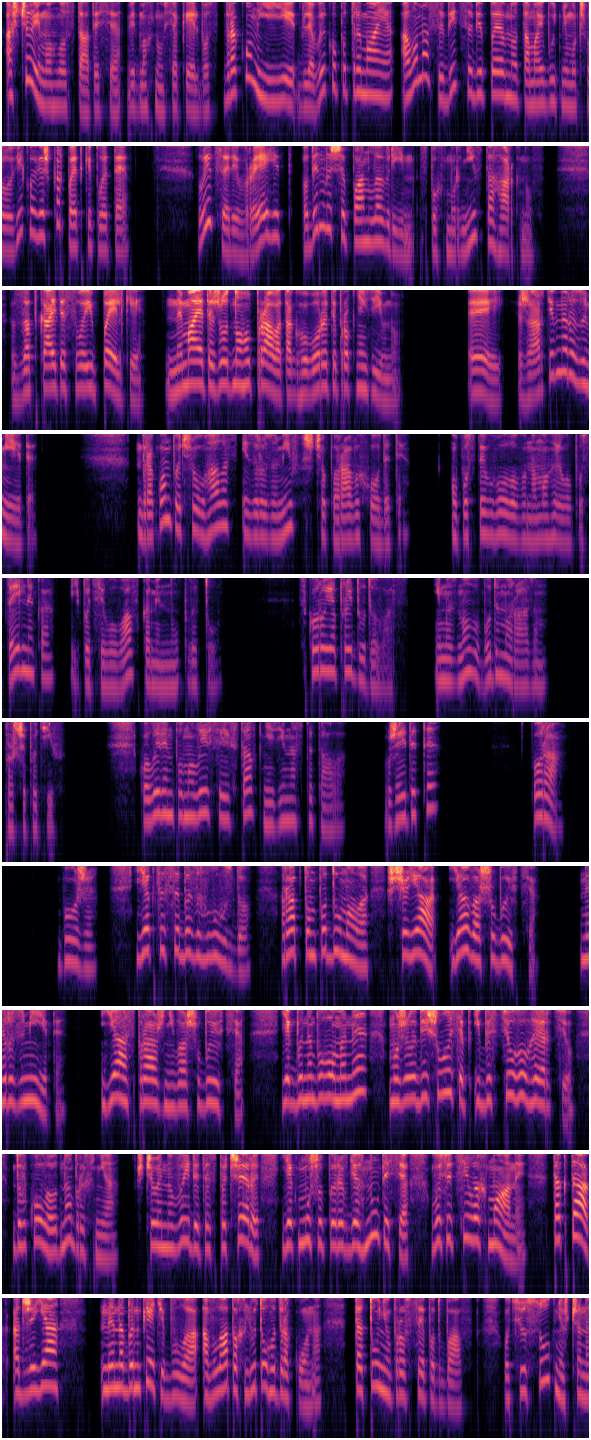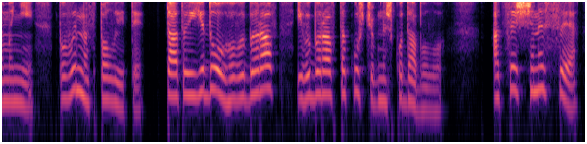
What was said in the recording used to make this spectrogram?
А що їй могло статися? відмахнувся Кельбос. Дракон її для викопу тримає, а вона сидить собі, певно, та майбутньому чоловікові шкарпетки плете. Лицарів регіт, один лише пан Лаврін спохмурнів та гаркнув. Заткайте свої пельки, не маєте жодного права так говорити про князівну. Ей, жартів не розумієте? Дракон почув галас і зрозумів, що пора виходити. Опустив голову на могилу пустельника і поцілував камінну плиту. Скоро я прийду до вас, і ми знову будемо разом, прошепотів. Коли він помолився і встав, князівна спитала Вже йдете? Пора. Боже, як це все безглуздо. Раптом подумала, що я, я ваш убивця. Не розумієте? Я справжній ваш убивця. Якби не було мене, може, обійшлося б і без цього герцю. Довкола одна брехня. Щойно вийдете з печери, як мушу перевдягнутися ось оці лахмани. Так так, адже я не на бенкеті була, а в лапах лютого дракона. Татуню про все подбав. Оцю сукню, що на мені, повинна спалити. Тато її довго вибирав і вибирав таку, щоб не шкода було. А це ще не все.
